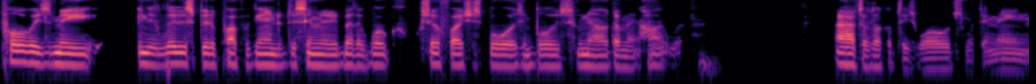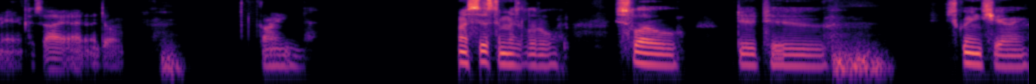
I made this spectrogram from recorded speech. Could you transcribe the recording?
polarizes me in the latest bit of propaganda disseminated by the woke, self-righteous boys and boys who now dominate Hollywood. I have to look up these words, and what they mean, man, because I, I don't find my system is a little slow due to screen sharing.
